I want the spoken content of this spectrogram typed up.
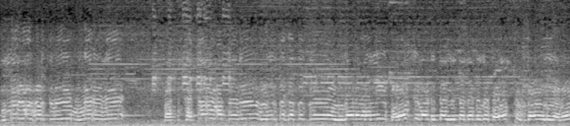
ಮುನ್ನೂರುಗಳು ಬರ್ತೀವಿ ಇದೆ ನಮ್ಮ ಕಚ್ಚಾರ ಅಂತೇಳಿ ಹೋಗಿರ್ತಕ್ಕಂಥದ್ದು ವಿಧಾನಗಳಲ್ಲಿ ಬಹಳಷ್ಟು ಜನ ಇರ್ತಕ್ಕಂಥದ್ದು ಆಗಿರ್ತಕ್ಕಂಥದ್ದು ಬಹಳಷ್ಟು ಉದಾಹರಣೆಗಳಿದ್ದಾವೆ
